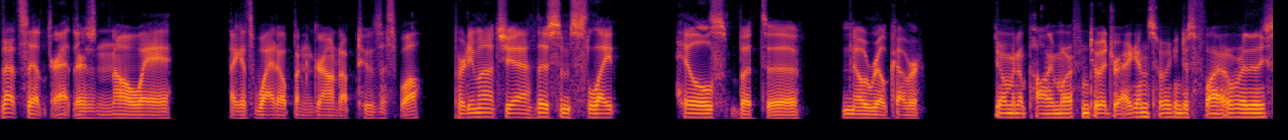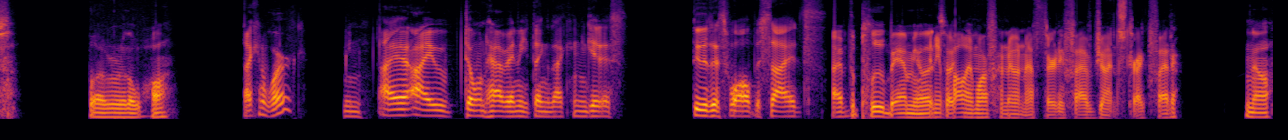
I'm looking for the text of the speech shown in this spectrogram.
That's it, right? There's no way. Like it's wide open ground up to this wall. Pretty much, yeah. There's some slight hills, but uh, no real cover. Do you want me to polymorph into a dragon so we can just fly over these, fly over the wall? That can work. I mean, I I don't have anything that can get us through this wall besides. I have the plube Can amulet. you So polymorph into an F-35 Joint Strike Fighter? no,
